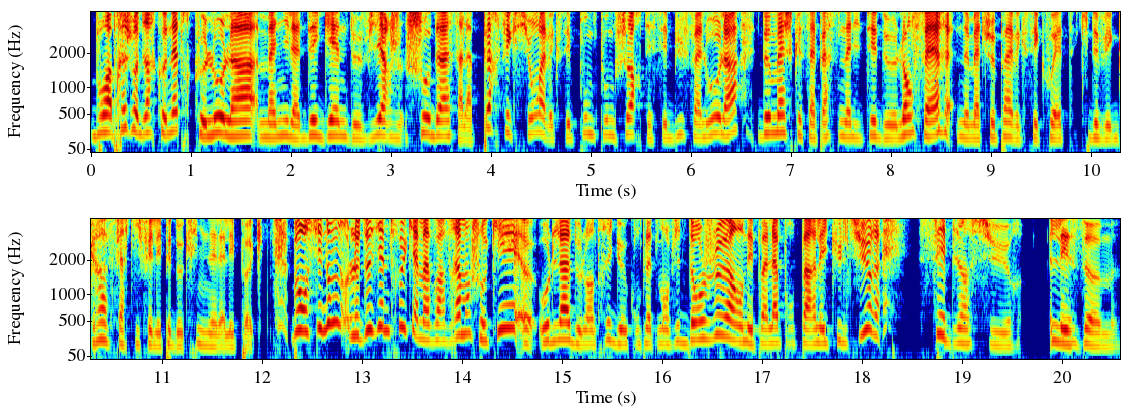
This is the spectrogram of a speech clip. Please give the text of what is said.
Bon, après, je dois bien reconnaître que Lola manie la dégaine de vierge chaudasse à la perfection avec ses poum poum shorts et ses buffalo là. Dommage que sa personnalité de l'enfer ne matche pas avec ses couettes qui devaient grave faire kiffer les pédocriminels à l'époque. Bon, sinon, le deuxième truc à m'avoir vraiment choqué, euh, au-delà de l'intrigue complètement vide d'enjeu, hein, on n'est pas là pour parler culture, c'est bien sûr les hommes.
